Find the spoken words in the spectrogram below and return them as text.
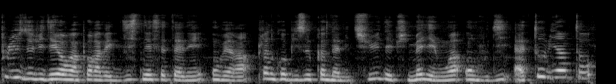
plus de vidéos en rapport avec Disney cette année. On verra. Plein de gros bisous comme d'habitude. Et puis May et moi, on vous dit à tout bientôt.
